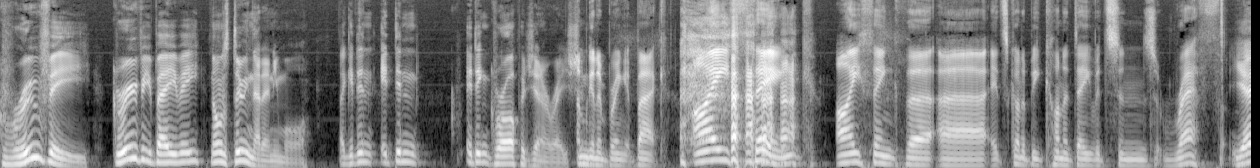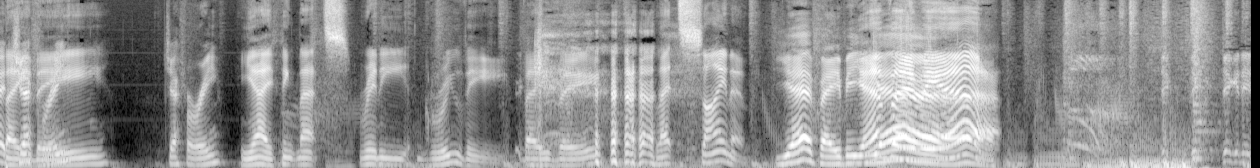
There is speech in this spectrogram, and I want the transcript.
groovy, groovy baby. No one's doing that anymore. Like it didn't, it didn't, it didn't grow up a generation. I'm going to bring it back. I think. I think that uh, it's got to be Connor Davidson's ref. Yeah, baby. Jeffrey. Jeffrey. Yeah, I think that's really groovy, baby. Let's sign him. Yeah, baby. Yeah, Yeah, baby, Diggity,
